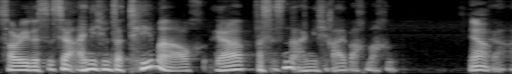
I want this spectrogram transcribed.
sorry, das ist ja eigentlich unser Thema auch. Ja, was ist denn eigentlich Reibach machen? Ja. ja.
